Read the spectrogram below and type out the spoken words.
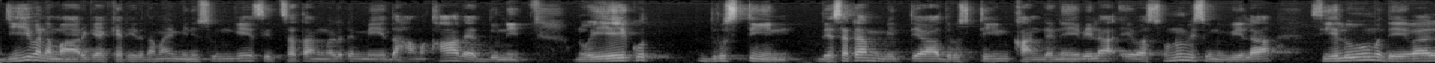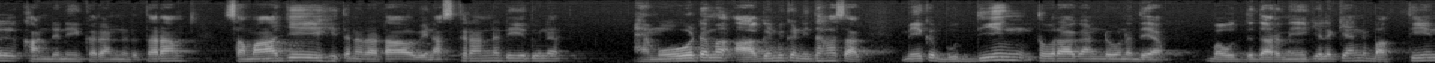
ජීවන මාර්ගයක් හැටියට තමයි මිනිසුන්ගේ සිත් සතන් වලට මේ දහම කාවැද්දුනේ නොයේකුත් දෘෂ්ටීන් දෙසට මිත්‍යා දෘෂ්ටීන් ඛණ්ඩණය වෙලා ඒවා සුණු විසුණු වෙලා සියලුම දේවල් ඛණ්ඩණය කරන්නට තරම් සමාජයේ හිතන රටාව වෙනස් කරන්නට යෙදුන හැමෝටම ආගමික නිදහසක් මේක බුද්ධියෙන් තෝරා ගන්න ඕන දෙයක්. බෞද්ධ ධර්මය කියලා කියන්නේ භක්තියෙන්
